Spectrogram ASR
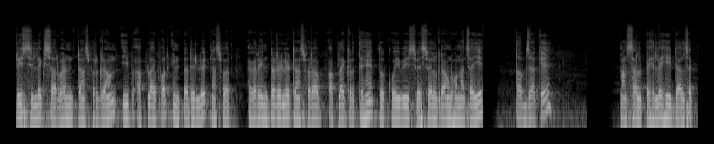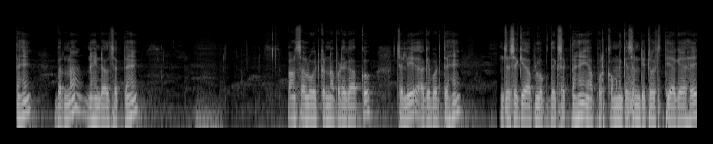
please select servant transfer ground if apply for inter railway transfer अगर इंटर रेलवे ट्रांसफ़र आप अप्लाई करते हैं तो कोई भी स्पेशल ग्राउंड होना चाहिए। तब जाके पाँच साल पहले ही डाल सकते हैं, वरना नहीं डाल सकते हैं। पाँच साल वेट करना पड़ेगा आपको। चलिए आगे बढ़ते हैं। जैसे कि आप लोग देख सकते हैं, यहाँ पर कम्युनिकेशन डिटेल्स दिया गया है।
